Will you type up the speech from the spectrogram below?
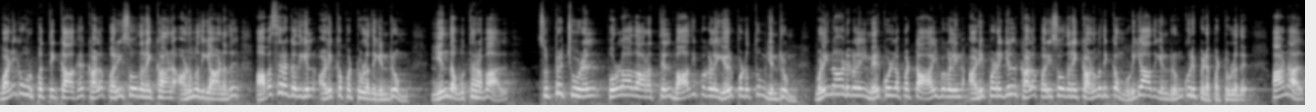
வணிக உற்பத்திக்காக கள பரிசோதனைக்கான அனுமதியானது அவசர கதியில் அளிக்கப்பட்டுள்ளது என்றும் இந்த உத்தரவால் சுற்றுச்சூழல் பொருளாதாரத்தில் பாதிப்புகளை ஏற்படுத்தும் என்றும் வெளிநாடுகளில் மேற்கொள்ளப்பட்ட ஆய்வுகளின் அடிப்படையில் கள பரிசோதனைக்கு அனுமதிக்க முடியாது என்றும் குறிப்பிடப்பட்டுள்ளது. ஆனால்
